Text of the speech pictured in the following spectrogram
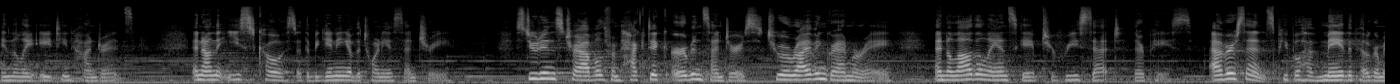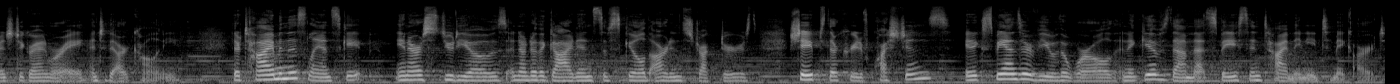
in the late 1800s and on the East Coast at the beginning of the 20th century. Students traveled from hectic urban centers to arrive in Grand Marais and allow the landscape to reset their pace. Ever since, people have made the pilgrimage to Grand Marais and to the art colony. Their time in this landscape in our studios and under the guidance of skilled art instructors shapes their creative questions, it expands their view of the world, and it gives them that space and time they need to make art.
